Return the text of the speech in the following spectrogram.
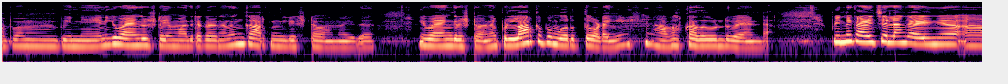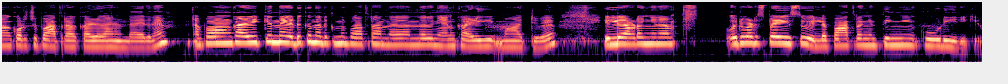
അപ്പം പിന്നെ എനിക്ക് ഭയങ്കര ഇഷ്ടമായി മധുരക്കിഴങ്ങ് നിങ്ങൾക്ക് ആർക്കെങ്കിലും ഇഷ്ടമാണോ ഇത്? എനിക്ക് ഭയങ്കര ഇഷ്ടമാണ്. പിള്ളേർക്കിപ്പം വെറുത്ത് തുടങ്ങി. അവർക്ക് അതുകൊണ്ട് വേണ്ട. പിന്നെ കഴിച്ചെല്ലാം കഴിഞ്ഞ് കുറച്ച് പാത്രമൊക്കെ കഴുകാനുണ്ടായിരുന്നേ. അപ്പം കഴിക്കുന്ന എടുക്കുന്ന എടുക്കുന്ന പാത്രം അന്നേരം അന്നേരം ഞാൻ കഴുകി മാറ്റുവേ. ഇല്ലേ അവിടെ ഇങ്ങനെ ഒരുപാട് സ്പേസും ഇല്ല. പാത്രം ഇങ്ങനെ തിങ്ങി കൂടിയിരിക്കും.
